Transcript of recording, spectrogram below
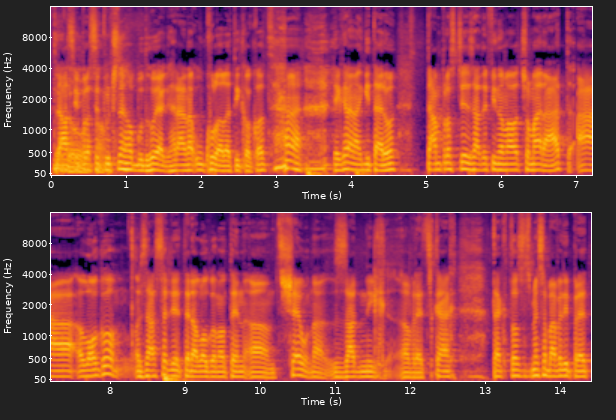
dal si proste no. tučného budhu, jak hrá na ukulele, ty kokot, jak hrá na gitaru tam proste zadefinoval, čo má rád a logo, v zásade teda logo, no ten um, šev na zadných uh, vreckách, tak to sme sa bavili pred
